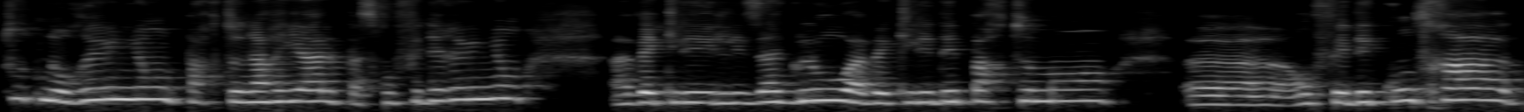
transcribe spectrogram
toutes nos réunions partenariales, parce qu'on fait des réunions avec les, les avec les départements, euh, on fait des contrats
